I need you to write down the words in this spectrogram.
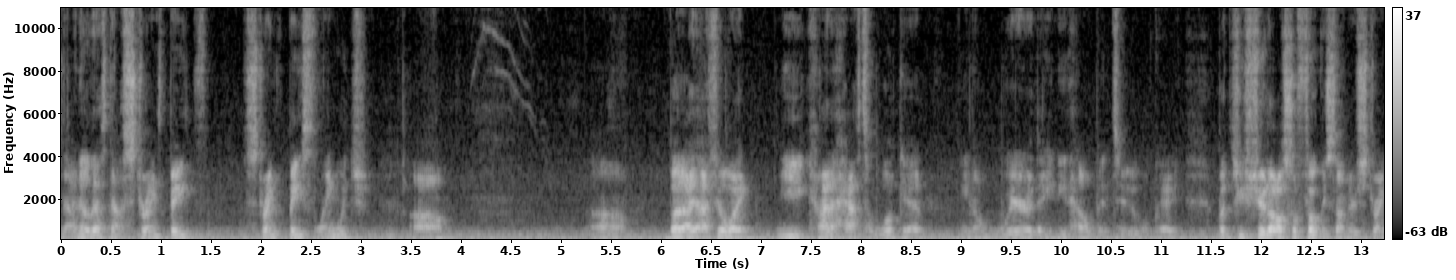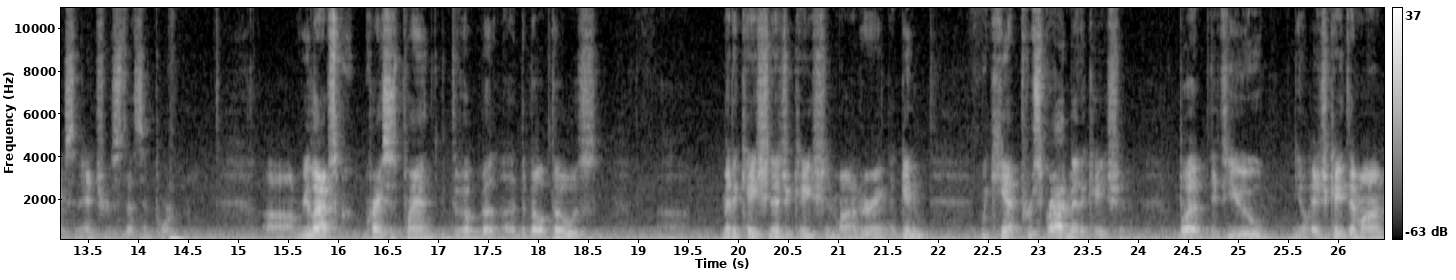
Now, I know that's not strength-based strength-based language, um, um, but I, I, feel like you kind of have to look at you know where they need help into. Okay, but you should also focus on their strengths and interests. That's important. Uh, relapse crisis plan, develop, uh, develop those. Uh, medication education, monitoring. Again, we can't prescribe medication, but if you you know educate them on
